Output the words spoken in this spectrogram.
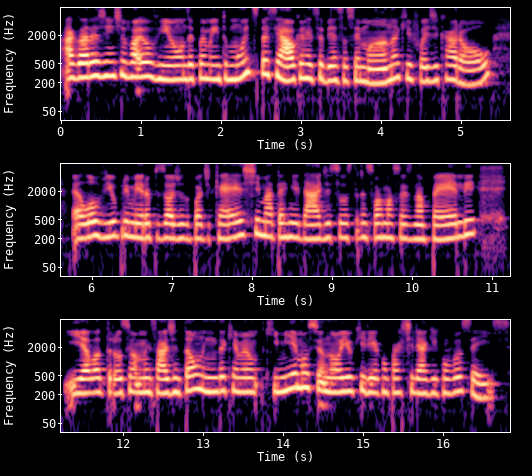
Agora a gente vai ouvir um depoimento muito especial que eu recebi essa semana, que foi de Carol. Ela ouviu o primeiro episódio do podcast, Maternidade e Suas Transformações na Pele, e ela trouxe uma mensagem tão linda que, me emocionou e eu queria compartilhar aqui com vocês.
